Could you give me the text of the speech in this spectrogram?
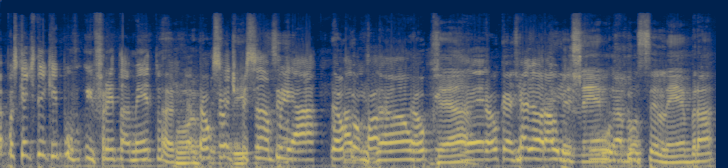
É por isso que a gente tem que ir pro enfrentamento. É, É, por é o isso que a gente precisa ampliar É o a que eu falo. visão. É o que, Já. é, é o que a gente melhorar o discurso. lembra, você lembra,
